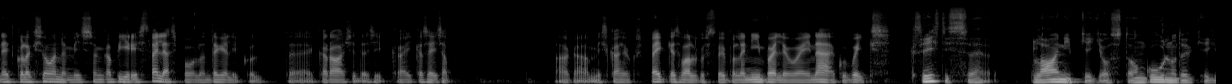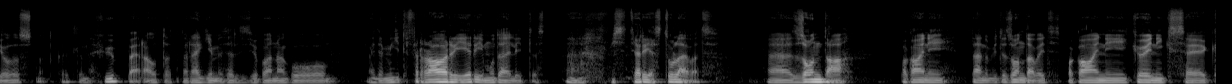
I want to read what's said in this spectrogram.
neid kollektsioone, mis on ka piirist väljaspool, on tegelikult äh, garaažides ikka, ikka seisab aga mis kahjuks päikesevalgust võib-olla nii palju ei näe, kui võiks. kas Eestisse plaanib keegi osta, on kuulnud, et keegi ostnud ka ütleme hüperautot, me räägime seal siis juba nagu ma ei tea, mingit Ferrari erimudelitest, äh, mis järjest tulevad, Zonda, Pagani, tähendab mitte Zonda, vaid siis Pagani, Koenigsegg,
